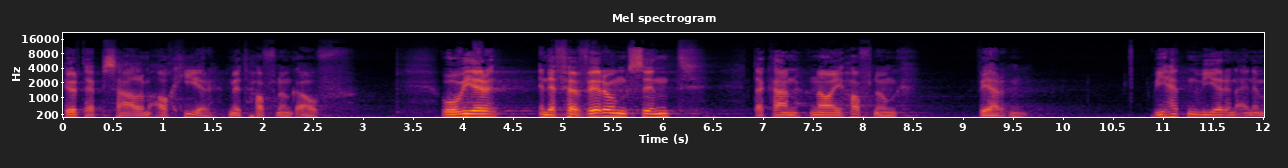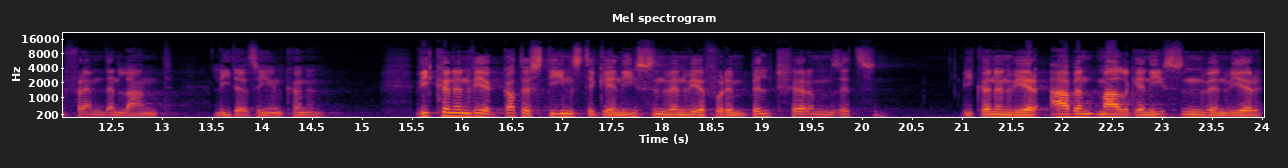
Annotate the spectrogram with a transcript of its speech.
hört der Psalm auch hier mit Hoffnung auf. Wo wir in der Verwirrung sind, da kann neue Hoffnung werden. Wie hätten wir in einem fremden Land Lieder singen können? Wie können wir Gottesdienste genießen, wenn wir vor dem Bildschirm sitzen? Wie können wir Abendmahl genießen, wenn wir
